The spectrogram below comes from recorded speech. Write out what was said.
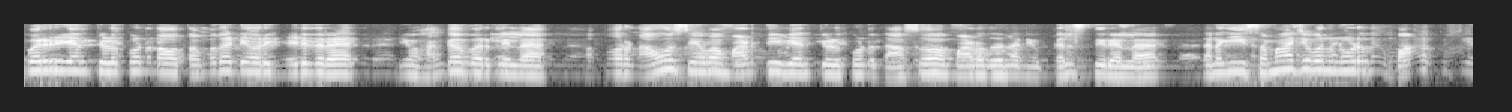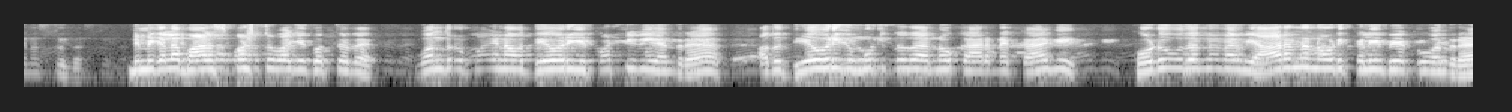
ಬರ್ರಿ ಅಂತ ತಿಳ್ಕೊಂಡು ನಾವು ತಮ್ಮದಡ್ಡಿ ಅವ್ರಿಗೆ ಹೇಳಿದ್ರೆ ನೀವು ಹಂಗ ಬರ್ಲಿಲ್ಲ. ಅವ್ರು ನಾವು ಸೇವಾ ಮಾಡ್ತೀವಿ ಅಂತ ತಿಳ್ಕೊಂಡು ದಾಸೋಹ ಮಾಡೋದನ್ನ ನೀವು ಕಲಿಸ್ತೀರಲ್ಲ, ನನಗೆ ಈ ಸಮಾಜವನ್ನು ನೋಡಿದಾಗ ಬಹಳ ಖುಷಿ ಅನಿಸ್ತದೆ. ನಿಮಗೆಲ್ಲ ಬಹಳ ಸ್ಪಷ್ಟವಾಗಿ ಗೊತ್ತದೆ, ಒಂದ್ ರೂಪಾಯಿ ನಾವು ದೇವರಿಗೆ ಕೊಟ್ಟಿವಿ ಅಂದ್ರೆ ಅದು ದೇವರಿಗೆ ಮುಟ್ತದ ಅನ್ನೋ ಕಾರಣಕ್ಕಾಗಿ ಕೊಡುವುದನ್ನ ನಾವು ಯಾರನ್ನ ನೋಡಿ ಕಲಿಬೇಕು ಅಂದ್ರೆ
